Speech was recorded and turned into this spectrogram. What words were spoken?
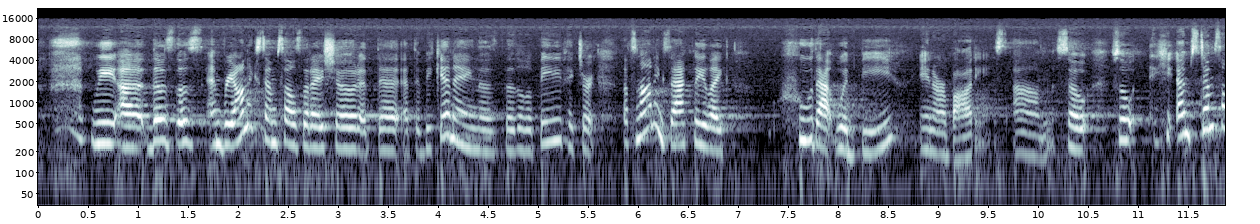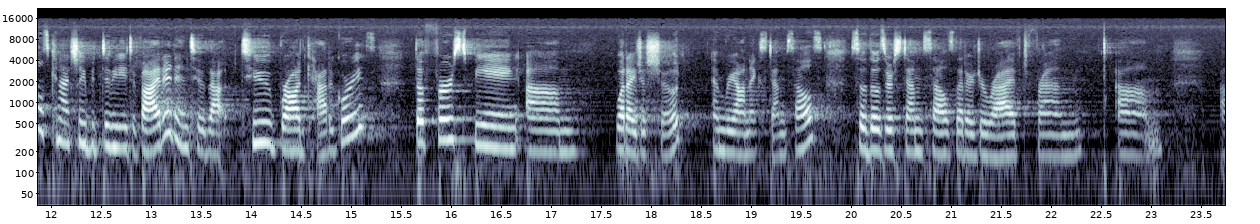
we, uh, those, those embryonic stem cells that I showed at the, at the beginning, those, the little baby picture, that's not exactly like who that would be in our bodies. Um, so so he, um, stem cells can actually be, be, divided into about two broad categories. The first being um, what I just showed, embryonic stem cells. So those are stem cells that are derived from um, uh,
